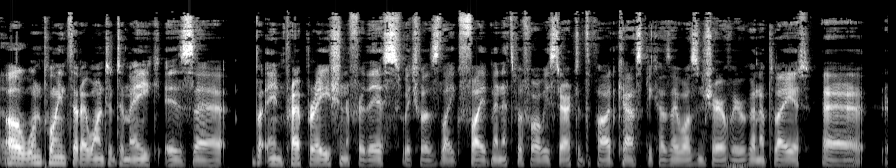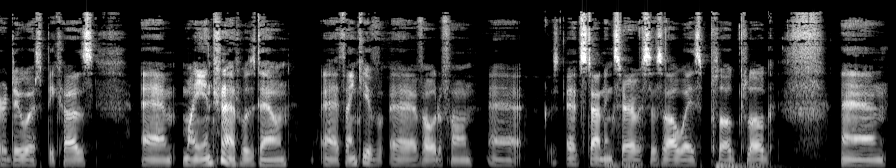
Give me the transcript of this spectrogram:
Oh, one point that I wanted to make is, uh, but in preparation for this, which was like five minutes before we started the podcast, because I wasn't sure if we were going to play it uh, or do it, because um, my internet was down. Uh, thank you, uh, Vodafone. Uh, outstanding service as always. Plug, plug. Um,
